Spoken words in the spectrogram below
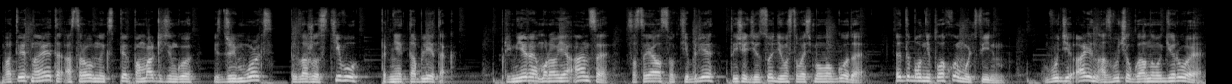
В ответ на это остроумный эксперт по маркетингу из DreamWorks предложил Стиву принять таблеток. Премьера Муравья Анса состоялась в октябре 1998 года. Это был неплохой мультфильм. Вуди Аллен озвучил главного героя,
